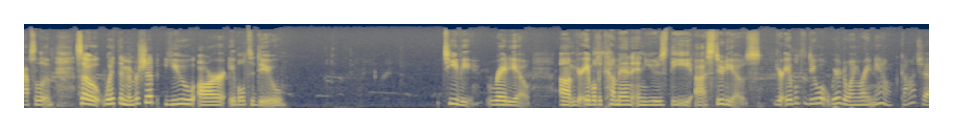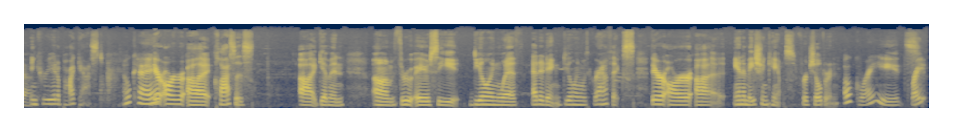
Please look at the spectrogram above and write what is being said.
Absolutely. So with the membership, you are able to do TV, radio. Um, you're able to come in and use the uh, studios. You're able to do what we're doing right now Gotcha. and create a podcast. Okay. There are uh, classes uh, given um, through AOC dealing with editing, dealing with graphics. There are uh, animation camps for children, oh, great. right?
